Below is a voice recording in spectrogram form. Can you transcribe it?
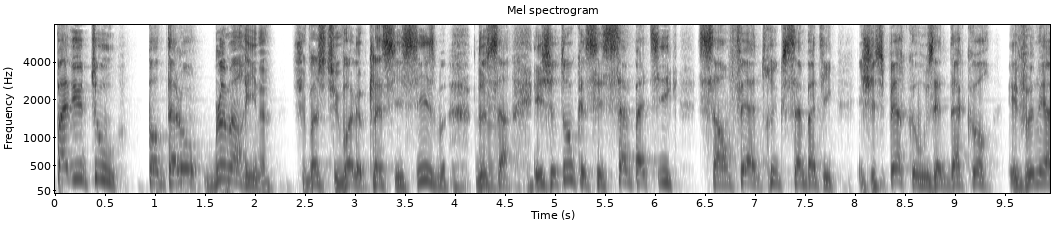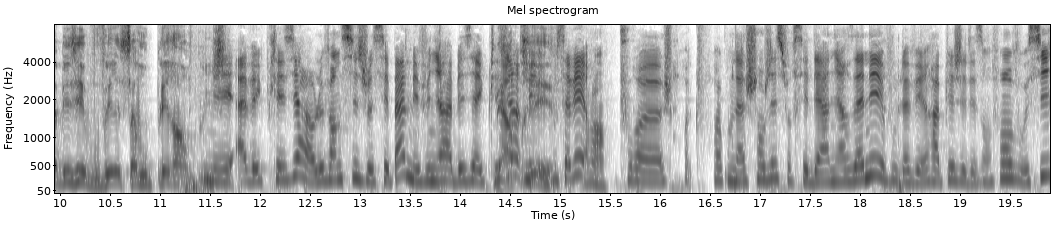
Pas du tout. Pantalon bleu marine. Je sais pas si tu vois le classicisme de ça. Et je trouve que c'est sympathique. Ça en fait un truc sympathique. Et j'espère que vous êtes d'accord. Et venez à Béziers. Vous verrez, ça vous plaira en plus. Mais avec plaisir. Alors le 26, je sais pas, mais venir à Béziers avec Mais plaisir. après- vous savez, Voilà. pour, euh, je crois, je crois qu'on a changé sur ces dernières années. Vous l'avez rappelé, j'ai des enfants, vous aussi.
